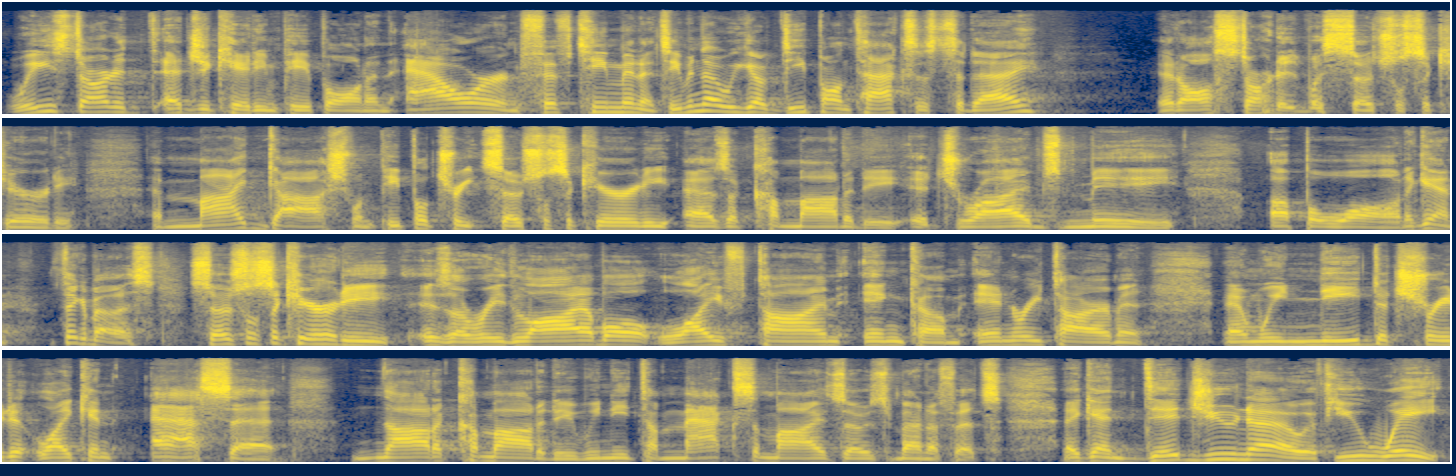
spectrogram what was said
We started educating people on an hour and 15 minutes. Even though we go deep on taxes today, it all started with Social Security. And my gosh, when people treat Social Security as a commodity, it drives me up a wall. And again, think about this Social Security is a reliable lifetime income in retirement, and we need to treat it like an asset, not a commodity. We need to maximize those benefits. Again, did you know if you wait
